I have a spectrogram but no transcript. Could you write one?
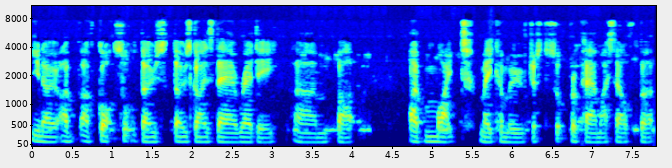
you know I've I've got sort of those those guys there ready, um, but I might make a move just to sort of prepare myself. But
